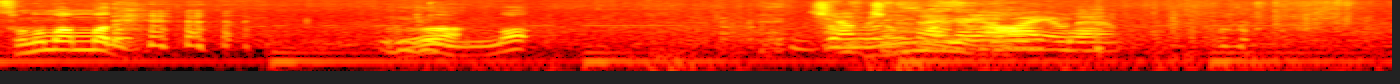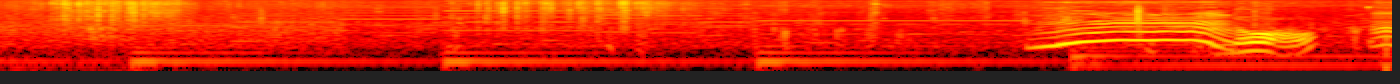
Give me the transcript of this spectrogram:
そのまんまで。うわうまっジャム自体がやばいよね。うーんどう、うん。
